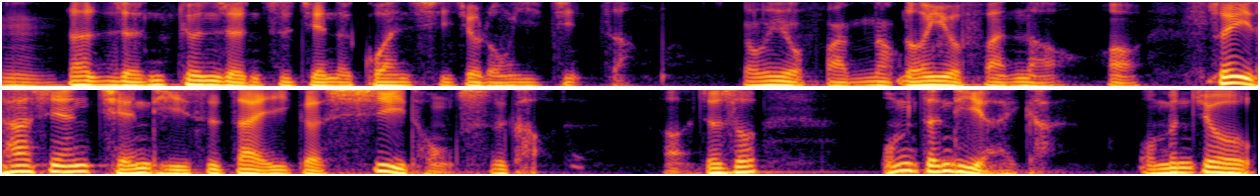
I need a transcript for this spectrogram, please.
嗯，那人跟人之间的关系就容易紧张，容易有烦恼，容易有烦恼啊。所以他先前提是在一个系统思考的啊，就是说我们整体来看，我们就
